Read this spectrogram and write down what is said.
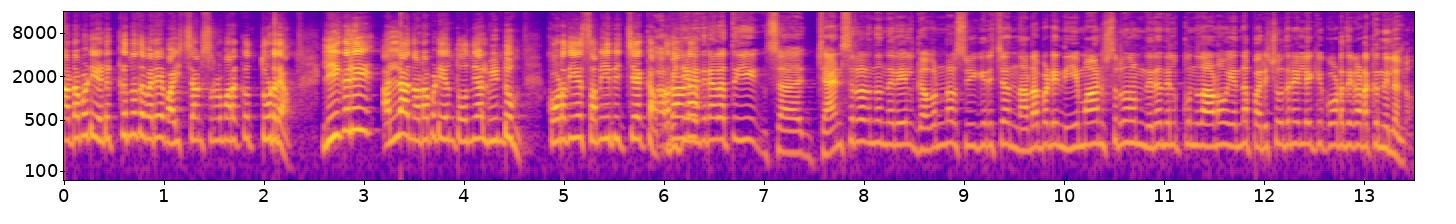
നടപടി എടുക്കുന്നത് വരെ വൈസ് ചാൻസലർമാർക്ക് തുടരാം. ലീഗലി അല്ല നടപടി എന്ന് തോന്നിയാൽ വീണ്ടും കോടതിയെ സമീപിച്ചേക്കാം അതാണ് ഇതിനകത്ത് ഈ ചാൻസലർ എന്ന നിലയിൽ ഗവർണർ സ്വീകരിച്ച നടപടി നിയമാനുസൃതം നിലനിൽക്കുന്നതാണോ എന്ന പരിശോധനയിലേക്ക് കോടതി കടക്കുന്നില്ലല്ലോ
